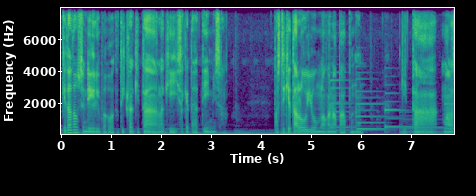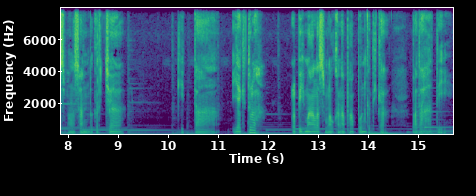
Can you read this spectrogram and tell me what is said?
Kita tahu sendiri bahwa ketika kita lagi sakit hati misal pasti kita loyo melakukan apa pun kan. Kita malas-malasan bekerja kita ya gitulah lebih malas melakukan apa pun ketika patah hati.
